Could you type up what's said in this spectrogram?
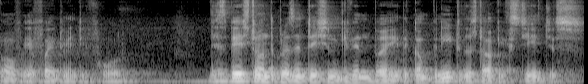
of FY24. This is based on the presentation given by the company to the stock exchanges.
